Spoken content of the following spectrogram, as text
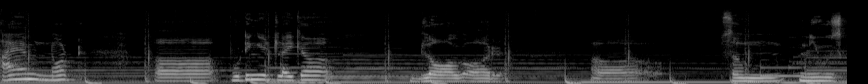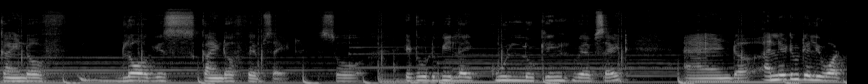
i am not uh, putting it like a blog or uh, some news kind of blog is kind of website. So it would be like cool looking website and uh, and let me tell you what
